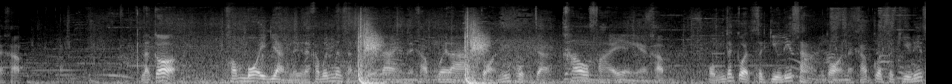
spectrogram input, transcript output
นะครับแล้วก็คอมโบอีกอย่างหนึ่งนะครับเพื่อนๆสังเกตได้นะครับเวลาก่อนที่ผมจะเข้าไฟอย่างเงี้ยครับ ผมจะกดสกิลที่ 3 ก่อนนะครับ กดสกิลที่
